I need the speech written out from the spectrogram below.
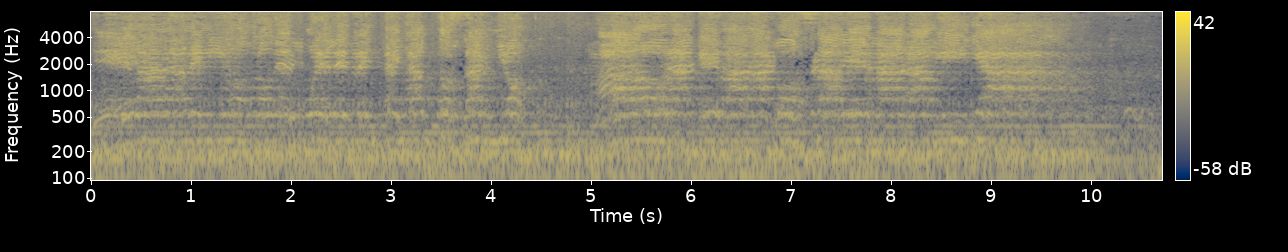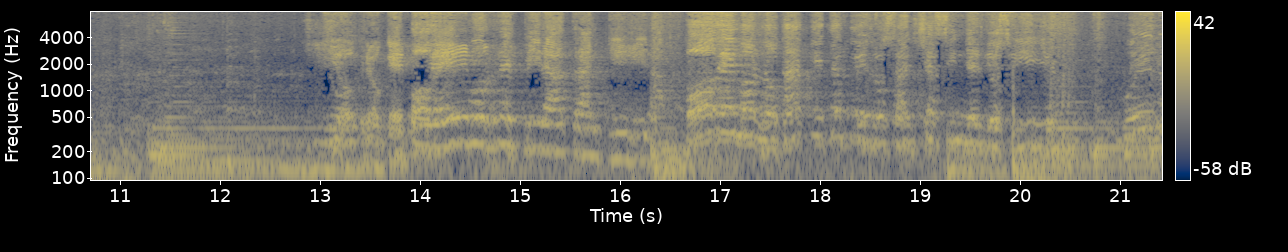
que van a venir otro después de treinta y tantos años, ahora que va la cosa de maravilla. Yo creo que podemos respirar tranquilidad, podemos notar que está Pedro Sánchez sin nerviosillo. Bueno,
